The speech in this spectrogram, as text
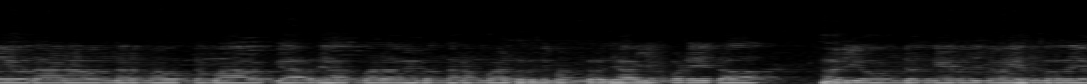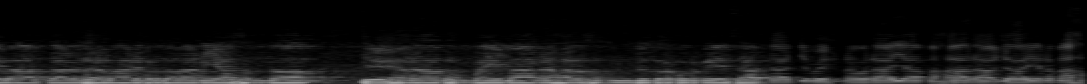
देवदानावन्दनम् उत्तमारोग्यार्ध्यात्मरभिवन्दनम् श्रुतिमन्त्रध्याय पडेत हरि ओं जन्येन्द्रदेवास्तानि धर्माणि प्रथमानि आसन्न देहनाथं महिमानः सुतपूर्वे वैष्णवराय महाराजाय नमः।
